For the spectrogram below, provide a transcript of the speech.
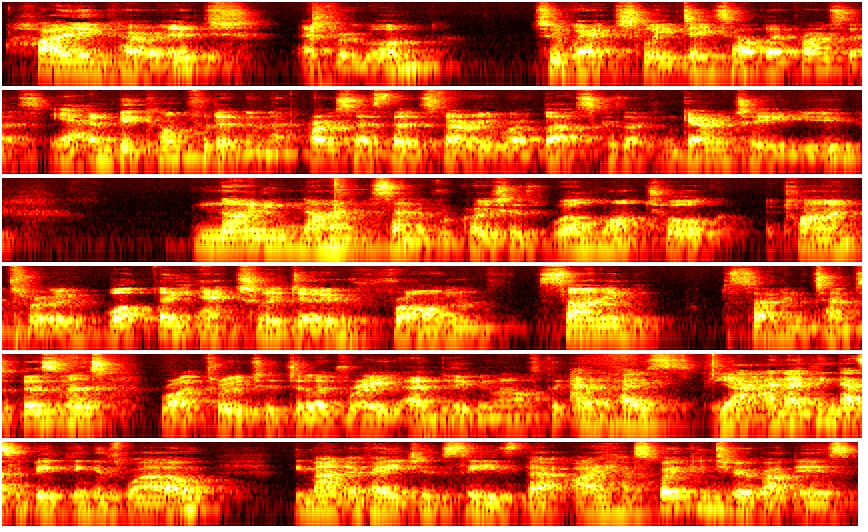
highly encourage everyone to actually detail their process Yeah. and be confident in that process that it's very robust because I can guarantee you 99% of recruiters will not talk a client through what they actually do from signing signing the terms of business right through to delivery and even after and post yeah. Yeah. and i think that's a big thing as well the amount of agencies that i have spoken to about this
